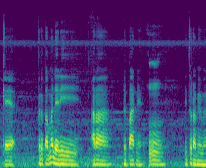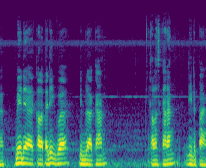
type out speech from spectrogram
Kayak terutama dari arah depan ya. Hmm. Itu rame banget. Beda kalau tadi gue di belakang. Kalau sekarang di depan.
